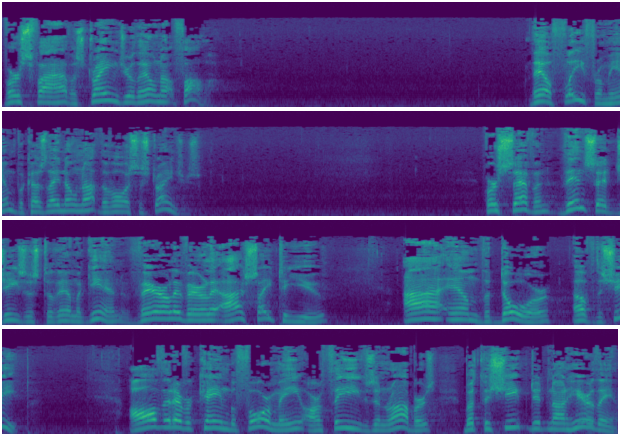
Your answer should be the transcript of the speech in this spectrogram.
verse 5, a stranger they'll not follow. They'll flee from him because they know not the voice of strangers. Verse 7 Then said Jesus to them again, Verily, verily, I say to you, I am the door of the sheep. All that ever came before me are thieves and robbers, but the sheep did not hear them.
